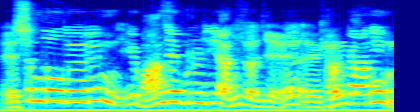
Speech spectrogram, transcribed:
에, 신도들은 이게 만세 부를 일이 아니죠. 이제 에, 결과는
